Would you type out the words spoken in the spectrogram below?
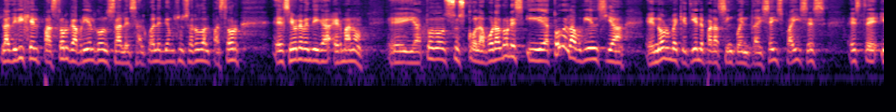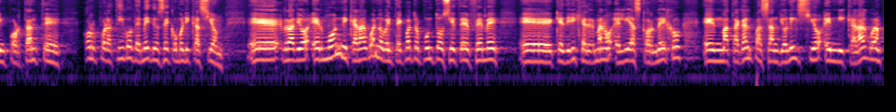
La dirige el pastor Gabriel González, al cual enviamos un saludo al pastor. El Señor le bendiga, hermano, eh, y a todos sus colaboradores y a toda la audiencia enorme que tiene para 56 países este importante corporativo de medios de comunicación. Eh, Radio Hermón, Nicaragua, 94.7 FM, eh, que dirige el hermano Elías Cornejo, en Matagalpa, San Dionisio, en Nicaragua,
